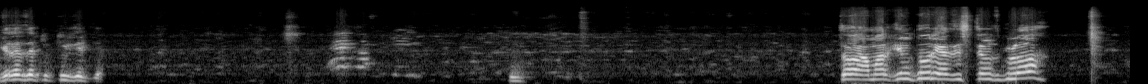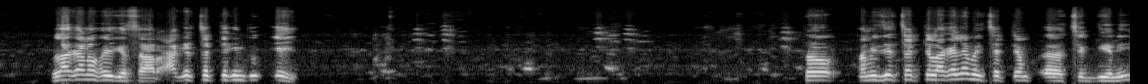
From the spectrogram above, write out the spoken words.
গ্যারেজে তুই যেতে তো আমার কিন্তু রেজিস্ট্যান্সগুলো লাগানো হয়ে গেছে, আর আগের চারটে কিন্তু এই। তো আমি যে চারটে লাগাইলাম, এই চারটে চেক দিয়ে নিই।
